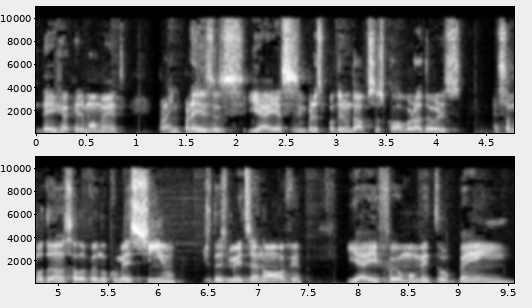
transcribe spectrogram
desde aquele momento para empresas. E aí essas empresas poderiam dar para seus colaboradores essa mudança ela veio no comecinho de 2019 e aí foi um momento bem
